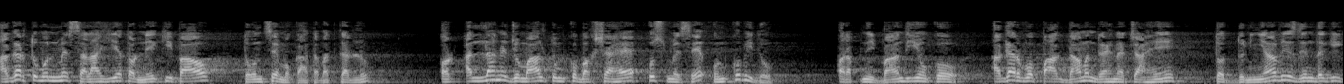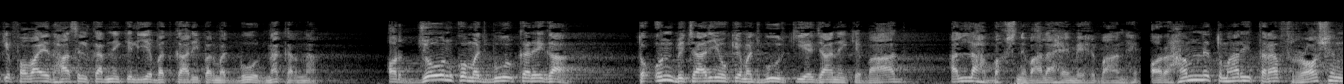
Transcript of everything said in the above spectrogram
अगर तुम उनमें सलाहियत और नेकी पाओ तो उनसे मुकातबत कर लो। और अल्लाह ने जो माल तुमको बख्शा है, उसमें से उनको भी दो। और अपनी बांदियों को अगर वो पाक दामन रहना चाहें तो दुनियावी ज़िंदगी के फवायद हासिल करने के लिए बदकारी पर मजबूर न करना। और जो उनको मजबूर करेगा तो उन बिचारियों के मजबूर किए जाने के बाद, अल्लाह बख्शने वाला है, मेहरबान है। और हमने तुम्हारी तरफ़ रोशन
